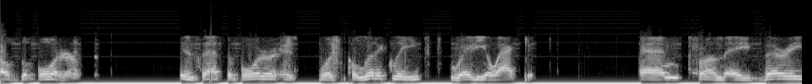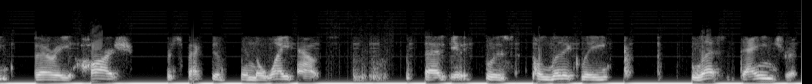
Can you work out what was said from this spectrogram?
of the border is that the border is was politically radioactive. And from a very, very harsh perspective in the White House, that it was politically less dangerous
